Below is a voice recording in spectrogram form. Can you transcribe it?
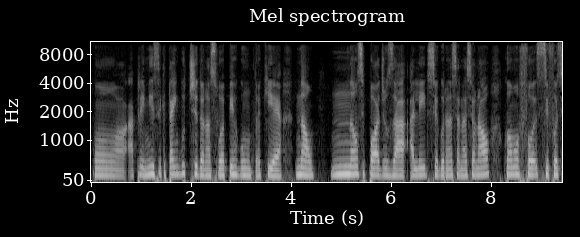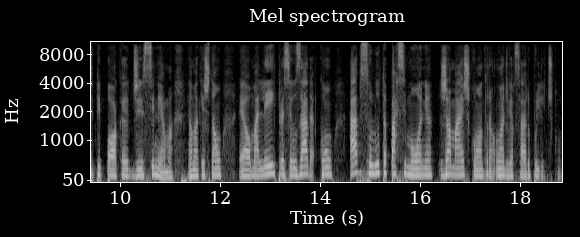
com a premissa que está embutida na sua pergunta, que é não. Não se pode usar a Lei de Segurança Nacional como fosse, se fosse pipoca de cinema. É uma questão, é uma lei para ser usada com absoluta parcimônia, jamais contra um adversário político.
